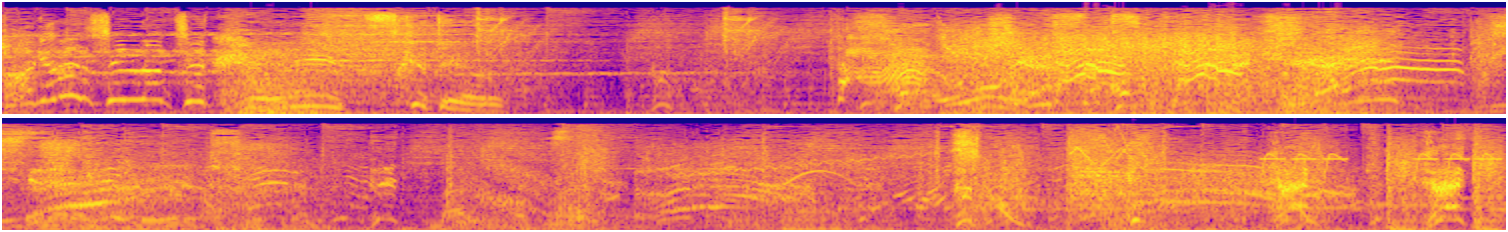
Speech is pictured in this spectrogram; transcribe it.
影連心の術につけてやる。貴様らに協力する気なんて全くない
